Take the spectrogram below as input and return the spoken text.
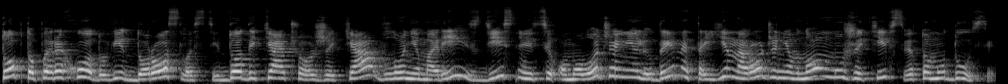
тобто переходу від дорослості до дитячого життя, в лоні Марії здійснюється омолодження людини та її народження в новому житті в Святому Дусі.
